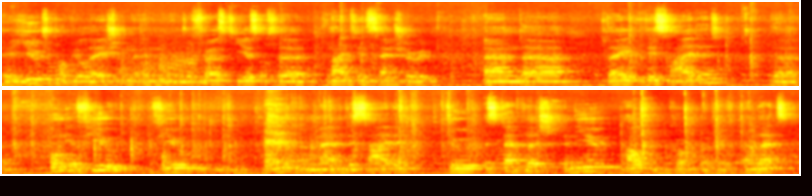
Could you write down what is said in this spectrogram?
the huge population in, in, the first years of the 19th century. And uh, they decided, only a few, few women and men decided to establish a new housing cooperative. And that's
